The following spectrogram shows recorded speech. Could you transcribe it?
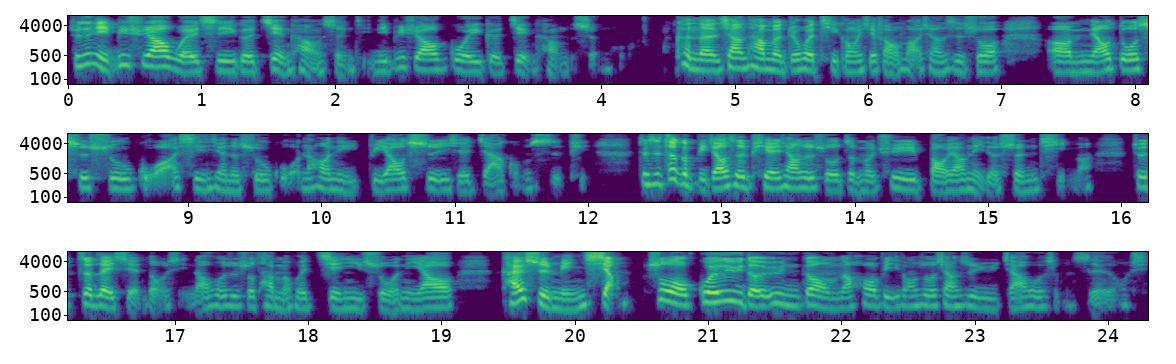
就是你必须要维持一个健康的身体，你必须要过一个健康的生活。可能像他们就会提供一些方法，像是说，呃，你要多吃蔬果啊，新鲜的蔬果，然后你不要吃一些加工食品，就是这个比较是偏向是说怎么去保养你的身体嘛，就这类型的东西。然后或是说他们会建议说你要开始冥想，做规律的运动，然后比方说像是瑜伽或什么之类的东西。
